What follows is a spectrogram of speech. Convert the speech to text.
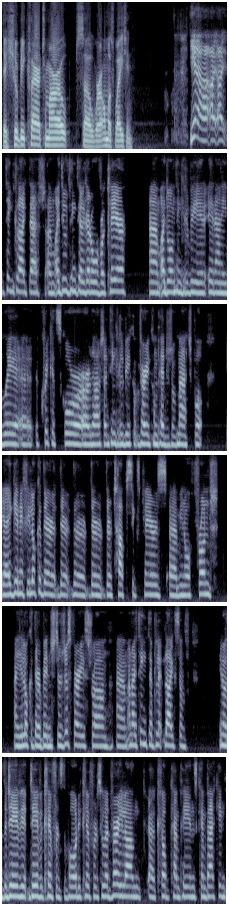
They should be Clare tomorrow, so we're almost waiting. Yeah, I, I think like that. Um, I do think they'll get over Clare. Um, I don't think it'll be in, in any way a, a, cricket score or that. I think it'll be a very competitive match. But yeah, again, if you look at their their their their, their top six players, um, you know, front and you look at their bench, they're just very strong. Um, and I think the likes of, you know, the David David Cliffords, the Paudie Cliffords, who had very long uh, club campaigns, came back in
